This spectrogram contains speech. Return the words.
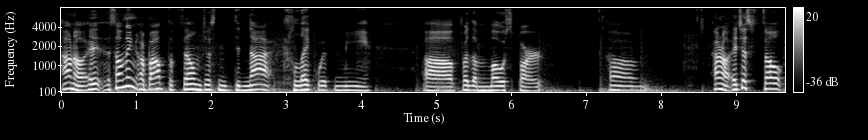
I don't know. It, something about the film just did not click with me uh, for the most part. Um, I don't know. It just felt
